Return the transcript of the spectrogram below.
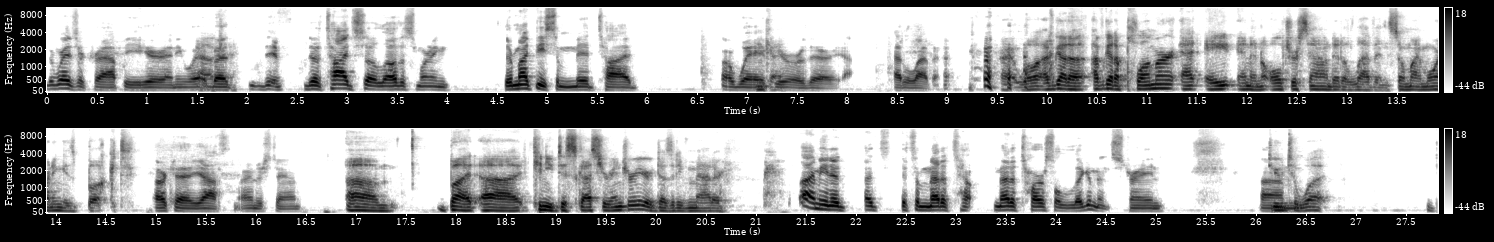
the waves are crappy here anyway. Okay. But if the tide's so low this morning, there might be some mid tide or wave Okay. here or there. Yeah, at eleven. All right. Well, I've got a I've got a plumber at eight and an ultrasound at eleven, so my morning is booked. Okay. Yes, I understand. Um, but uh, can you discuss your injury, or does it even matter? I mean, it, it's it's a metata- metatarsal ligament strain. Due Um, to what?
